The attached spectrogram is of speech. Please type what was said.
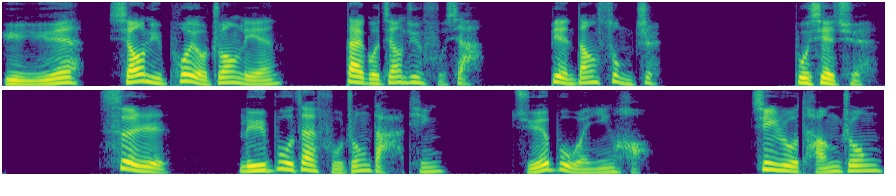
允曰：“小女颇有妆帘，待过将军府下，便当送至。”不谢去。次日，吕布在府中打听，绝不闻音号。进入堂中。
